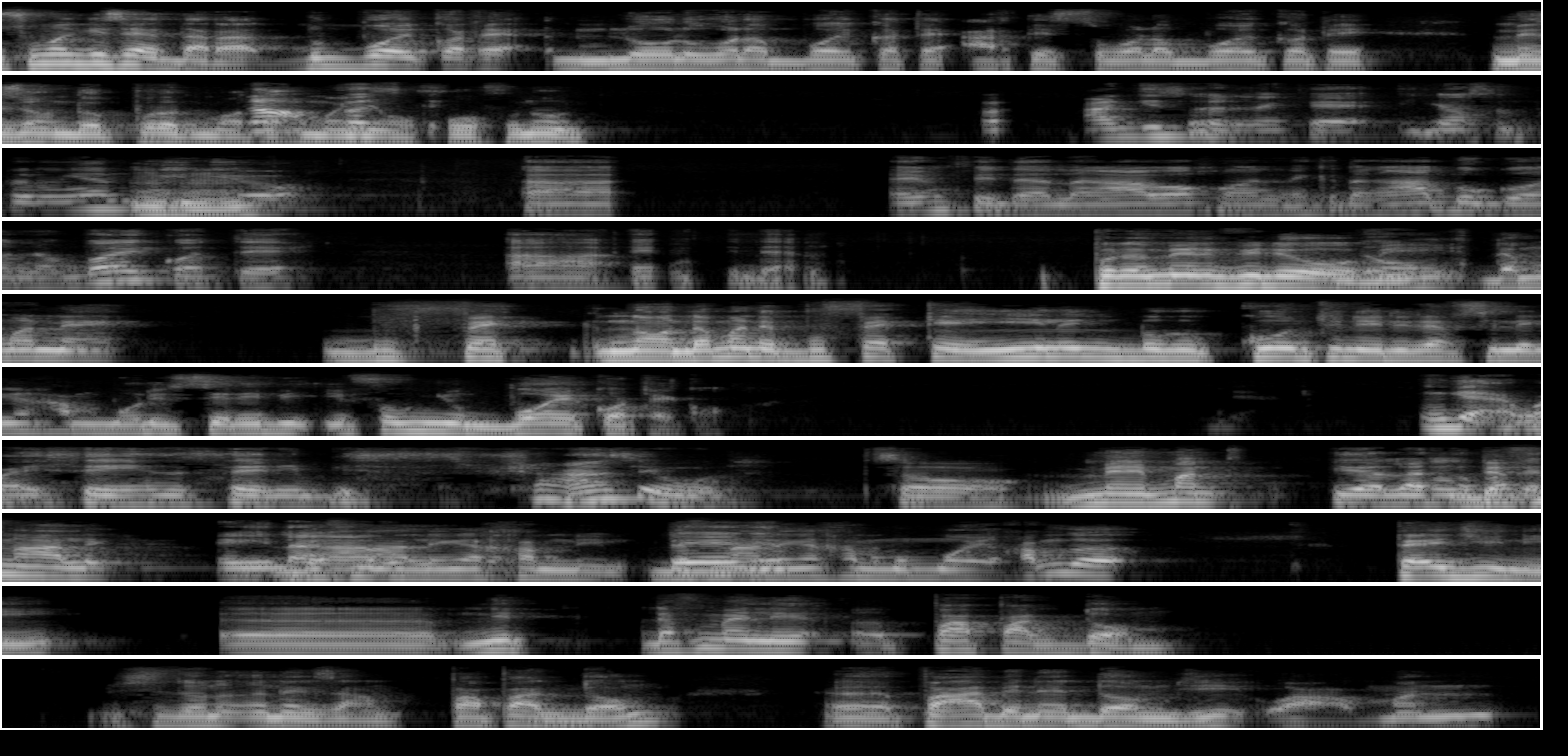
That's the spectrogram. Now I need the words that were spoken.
su ma gisee dara du boycotté loolu wala boycotté artiste wala boycotté maison de prod moo tax ma ñëw foofu noonu. maa gisoon ne que yow sa première mhm. vidéo. Euh, infidèle da ngaa waxoon ne da ngaa bëggoon a boycotté euh, infidèle. première vidéo bi dama ne. bu fekk non dama ne bu fekkee yii lañ bëgg continuer di def si li nga xam moo di série bi il faut ñu boycotté ko. nga waaye seen série bi changé wul so mais man yow lan nga def naa li Ay, def naa li nga xam ni def naa li nga xam moom mooy xam nga tey jii nii euh, nit dafa mel ni euh, papa ak doom je te donne un exemple papa ak doom euh, paa bi ne doom ji waaw man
